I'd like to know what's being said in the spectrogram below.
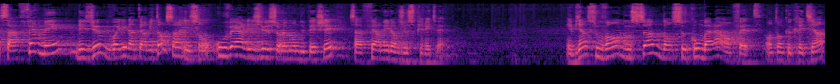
a, fermé les yeux, vous voyez l'intermittence, hein, ils sont ouverts les yeux sur le monde du péché, ça a fermé leurs yeux spirituels. Et bien souvent, nous sommes dans ce combat-là, en fait, en tant que chrétiens,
